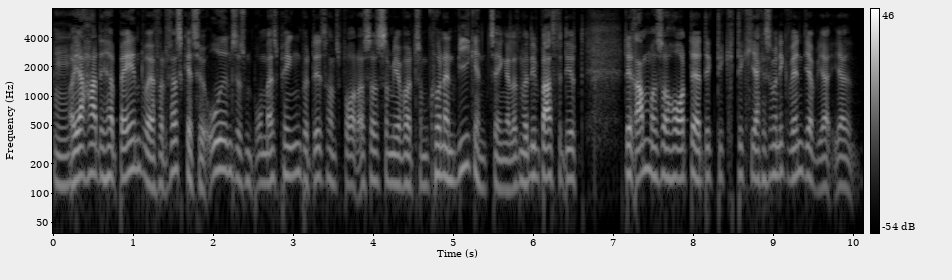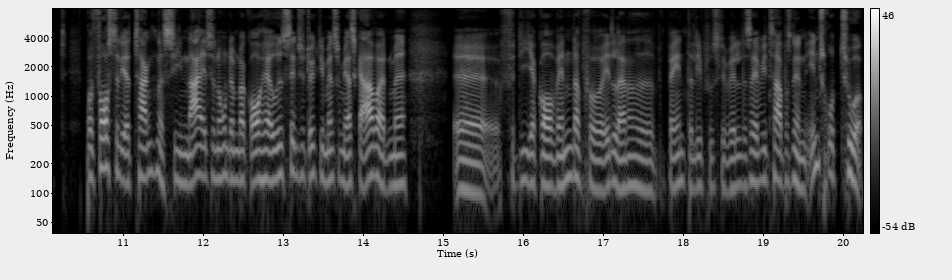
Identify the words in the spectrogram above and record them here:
Mm. Og jeg har det her band, hvor jeg for det første skal til Odense, bruger en masse penge på det transport, og så som jeg var som kun er en weekend ting, eller sådan. Det er bare fordi, det rammer mig så hårdt der, det, det, det, jeg kan simpelthen ikke vente. Jeg, jeg, jeg, prøv at forestille jer tanken at sige nej til nogle af dem, der går herude, sindssygt dygtige mænd, som jeg skal arbejde med, øh, fordi jeg går og venter på et eller andet band, der lige pludselig vil det. Så jeg, vi tager på sådan en intro-tur,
